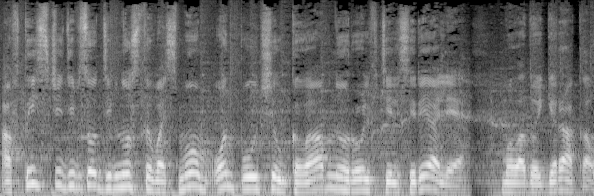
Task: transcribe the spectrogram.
а в 1998 он получил главную роль в телесериале «Молодой Геракл».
